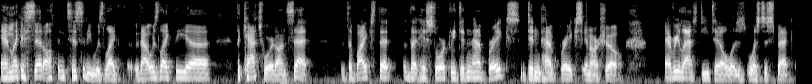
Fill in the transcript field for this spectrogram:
And like I said, authenticity was like that was like the uh, the catchword on set. The bikes that that historically didn't have brakes didn't have brakes in our show. Every last detail was was to spec.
